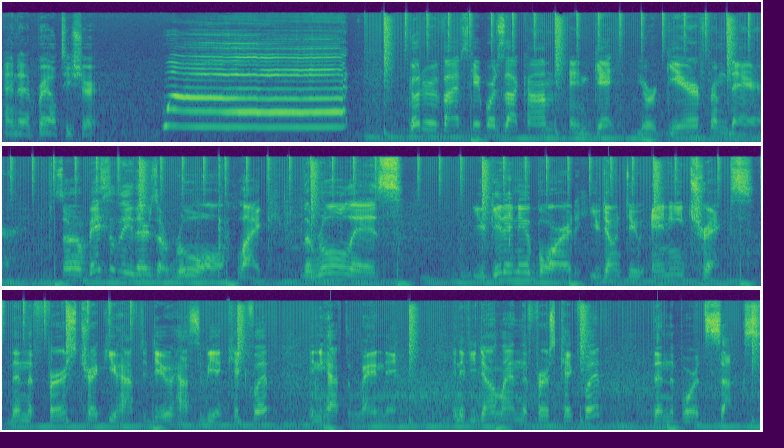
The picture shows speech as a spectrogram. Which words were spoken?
And a Braille t-shirt. What? Go to reviveskateboards.com and get your gear from there. So basically there's a rule, like the rule is you get a new board, you don't do any tricks. Then the first trick you have to do has to be a kickflip and you have to land it. And if you don't land the first kickflip, then the board sucks.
